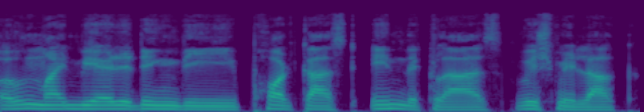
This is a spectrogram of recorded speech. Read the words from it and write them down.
or might be editing the podcast in the class. Wish me luck.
